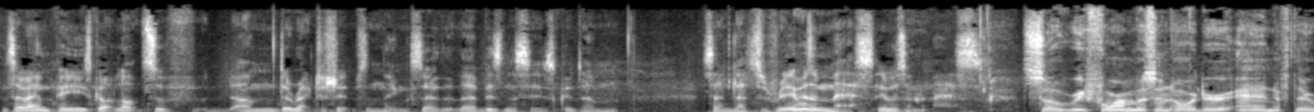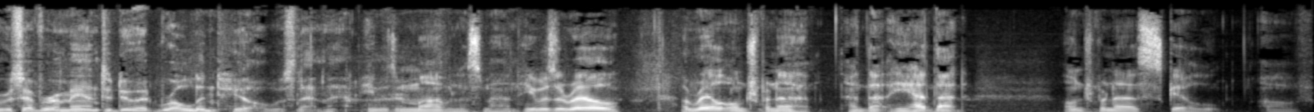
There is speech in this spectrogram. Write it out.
And so MPs got lots of um, directorships and things so that their businesses could um, send letters for free. It was a mess. It was a mess. So reform was in order, and if there was ever a man to do it, Rowland Hill was that man. He was a marvelous man. He was a real, a real entrepreneur. Had that. He had that entrepreneur skill of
